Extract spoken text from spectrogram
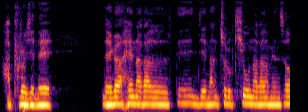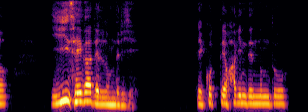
앞으로 이제 내 내가 해 나갈 때 이제 난초를 키워 나가면서 2세가 될 놈들이지. 이 꽃대 확인된 놈도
